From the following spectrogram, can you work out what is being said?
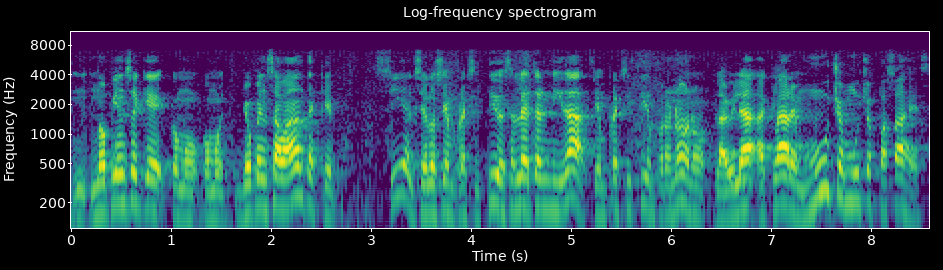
no piense que, como, como yo pensaba antes, que sí, el cielo siempre ha existido, esa es la eternidad, siempre ha existido, pero no, no, la Biblia aclara en muchos, muchos pasajes,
